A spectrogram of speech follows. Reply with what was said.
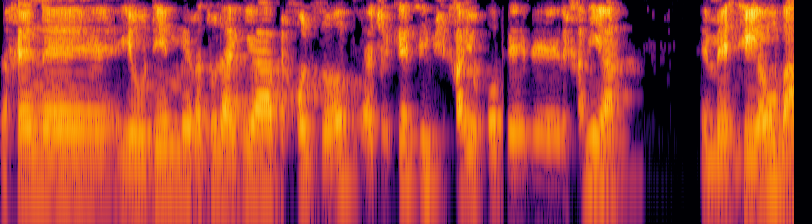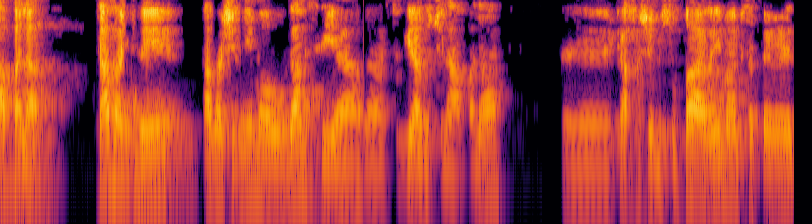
לכן אה, יהודים רצו להגיע בכל זאת, והצ'רקסים שחיו פה בריחניה הם סייעו בהעפלה. סבא שלי, אבא של אמא הוא גם סייע בסוגיה הזאת של ההעפלה, אה, ככה שמסופר, אמא מספרת,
